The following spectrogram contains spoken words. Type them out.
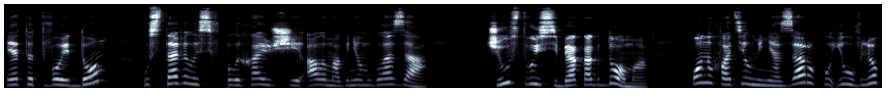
«Это твой дом?» уставилась в полыхающие алым огнем глаза. «Чувствую себя как дома». Он ухватил меня за руку и увлек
